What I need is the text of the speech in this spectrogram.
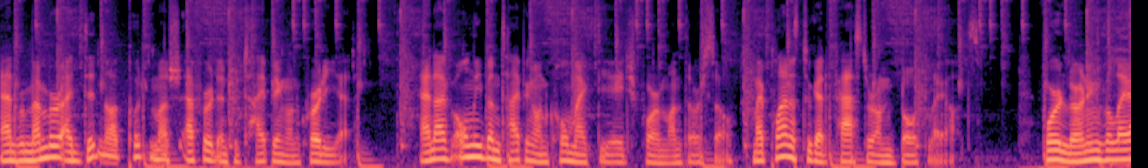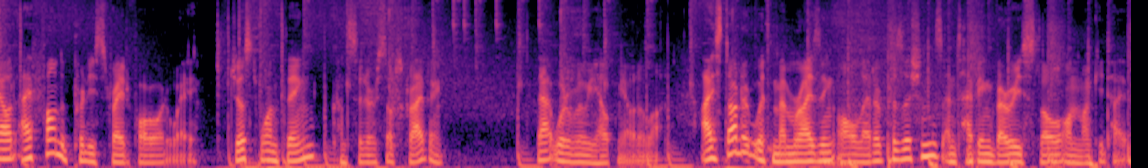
And remember, I did not put much effort into typing on QWERTY yet. And I've only been typing on Colemak DH for a month or so. My plan is to get faster on both layouts. For learning the layout, I found a pretty straightforward way. Just one thing, consider subscribing. That would really help me out a lot. I started with memorizing all letter positions and typing very slow on monkey type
